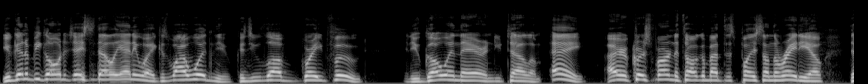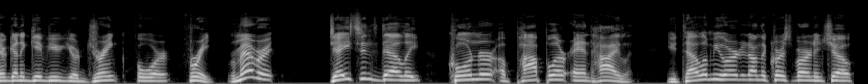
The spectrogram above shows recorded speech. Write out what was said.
You're going to be going to Jason's Deli anyway, because why wouldn't you? Because you love great food. And you go in there and you tell them, hey, I heard Chris Vernon talk about this place on the radio. They're going to give you your drink for free. Remember it, Jason's Deli, corner of Poplar and Highland. You tell them you heard it on the Chris Vernon Show,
